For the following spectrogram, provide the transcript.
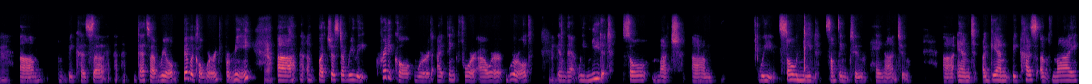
Mm. um, because uh, that's a real biblical word for me. Yeah. Uh, uh, but just a really critical word, I think, for our world Mhm. in that we need it so much. Um, we so need something to hang on to. Uh, and again, because of my,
